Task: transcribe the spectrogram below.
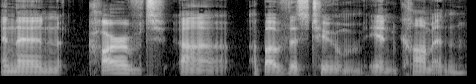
And then carved uh, above this tomb in common,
